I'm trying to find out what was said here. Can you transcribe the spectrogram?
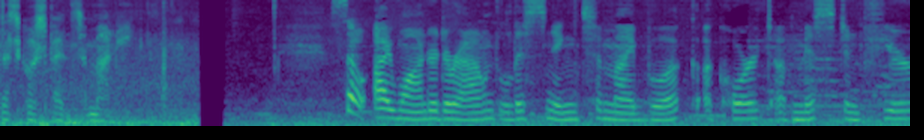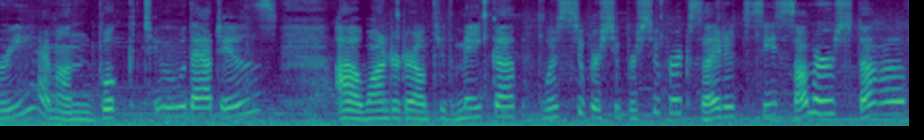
Let's go spend some money. So I wandered around listening to my book, A Court of Mist and Fury. I'm on book two, that is. I wandered around through the makeup, was super, super, super excited to see summer stuff,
